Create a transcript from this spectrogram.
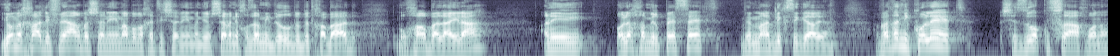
יום אחד לפני ארבע שנים, ארבע וחצי שנים, אני יושב, אני חוזר מהתדרות בבית חב"ד, מאוחר בלילה, אני הולך למרפסת ומדליק סיגריה. ואז אני קולט שזו הקופסה האחרונה,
